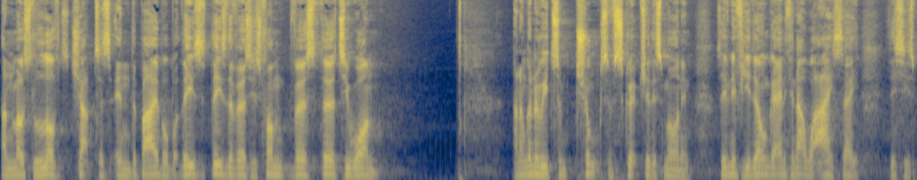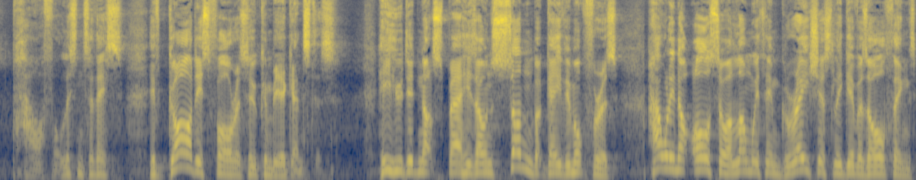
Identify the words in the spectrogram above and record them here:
and most loved chapters in the Bible, but these, these are the verses from verse 31. And I'm going to read some chunks of scripture this morning. So even if you don't get anything out of what I say, this is powerful. Listen to this. If God is for us, who can be against us? He who did not spare his own son, but gave him up for us how will he not also, along with him, graciously give us all things?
